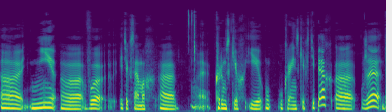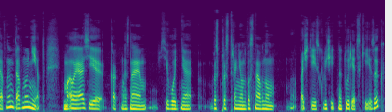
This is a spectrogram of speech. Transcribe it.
э, ни в этих самых крымских и украинских степях уже давным-давно нет. В Малой Азии, как мы знаем, сегодня распространен в основном э, почти исключительно турецкий язык,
